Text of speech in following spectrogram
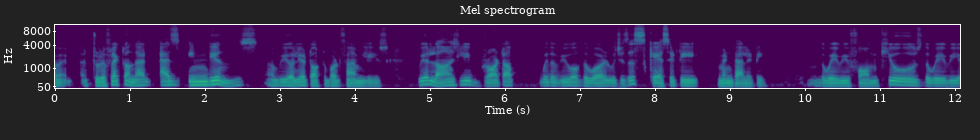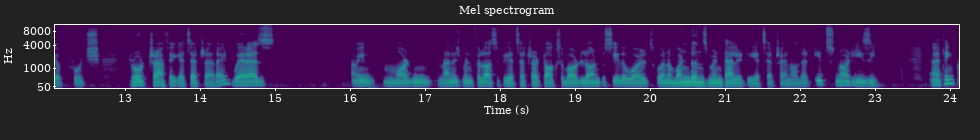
I mean, to reflect on that, as Indians, uh, we earlier talked about families. We are largely brought up with a view of the world which is a scarcity mentality. The way we form queues, the way we approach road traffic etc right? Whereas i mean modern management philosophy etc talks about learn to see the world through an abundance mentality etc and all that. It's not easy. And i think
